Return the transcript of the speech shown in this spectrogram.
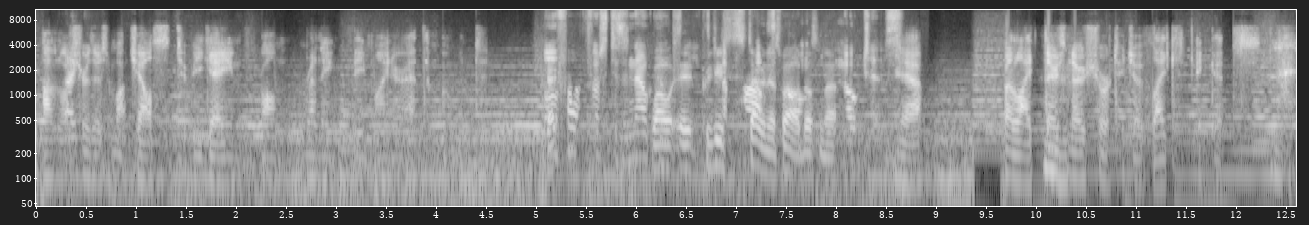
I'm not Like- sure there's much else to be gained from running the miner at the moment. All four thrusters are now Well, complete, it produces stone as well, doesn't it? Motors. Yeah. But like, there's no shortage of like ingots.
